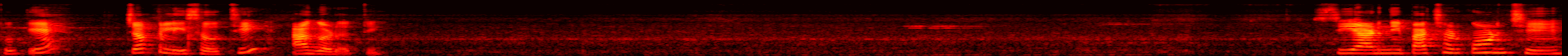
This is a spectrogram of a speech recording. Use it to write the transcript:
તો કે ચકલી સૌથી આગળ હતી. શિયાળની પાછળ કોણ છે?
